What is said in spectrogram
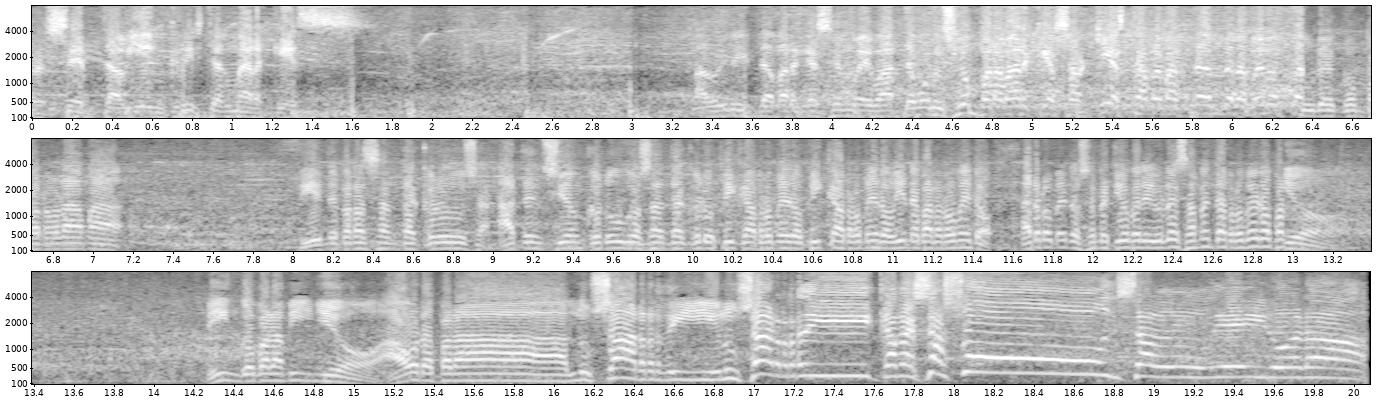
Recepta bien Cristian Márquez. Habilita Vargas se mueva. Devolución para Márquez. Aquí está rematando la pelota. Con panorama. Viene para Santa Cruz. Atención con Hugo Santa Cruz. Pica Romero. Pica Romero. Viene para Romero. A Romero se metió peligrosamente. Romero para. Bingo para Miño. Ahora para Luzardi. Luzardi. Cabezazo. Y Salgueiro era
